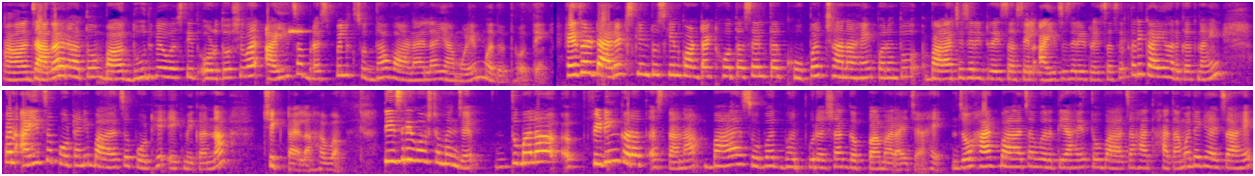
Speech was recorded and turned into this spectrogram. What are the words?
जागा राहतो बाळ दूध व्यवस्थित ओढतो शिवाय आईचा ब्रेस्ट मिल्क सुद्धा वाढायला यामुळे मदत होते. हे जर direct skin to skin contact होत असेल तर खूपच छान आहे. परंतु बाळाचे जरी ड्रेस असेल आईचं जरी ड्रेस असेल तरी काही हरकत नाही. पण आईचं पोट आणि बाळाचं पोट हे एकमेकांना चिकटायला हवं. तिसरी गोष्ट म्हणजे तुम्हाला फिडिंग करत असताना बाळासोबत भरपूर अशा गप्पा मारायच्या आहे. जो हात बाळाचा वरती आहे तो बाळाचा हात हातामध्ये घ्यायचा आहे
